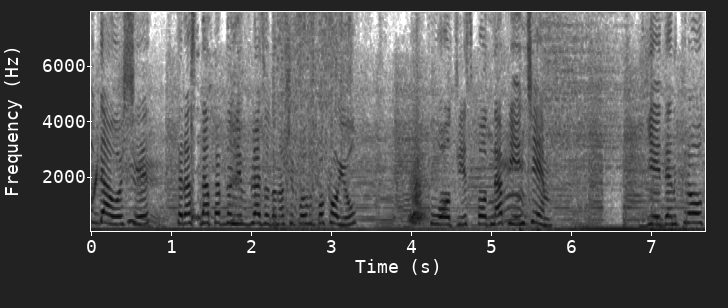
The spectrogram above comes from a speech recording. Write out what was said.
Udało się. Teraz na pewno nie wlezą do naszej połowy pokoju. Płot jest pod napięciem. Jeden krok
